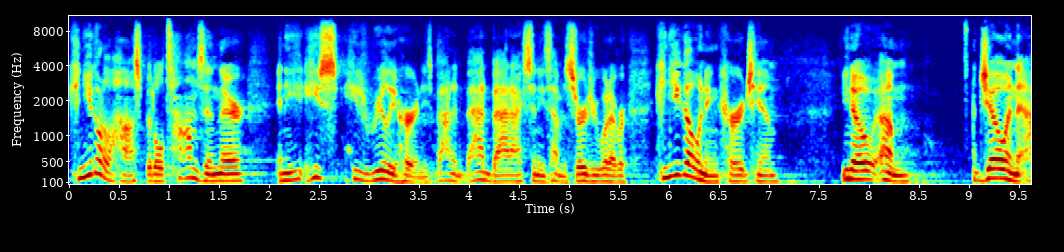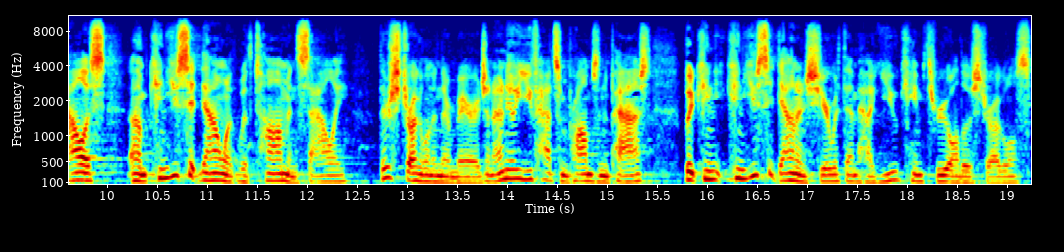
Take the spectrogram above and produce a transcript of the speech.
can you go to the hospital? Tom's in there and he, he's, he's really hurt and he's bad, in bad, bad accident. He's having surgery, whatever. Can you go and encourage him? You know, um, Joe and Alice, um, can you sit down with, with Tom and Sally? They're struggling in their marriage. And I know you've had some problems in the past, but can, can you sit down and share with them how you came through all those struggles?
